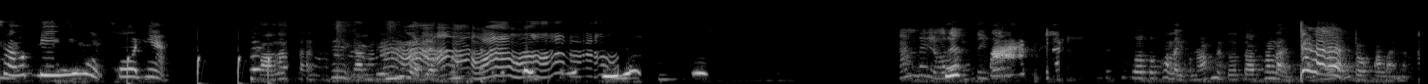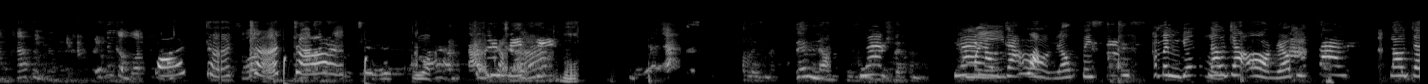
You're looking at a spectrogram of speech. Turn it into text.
เซิร์ฟนี้มีหกคนเนี่ย นั่นเราจะออกแล้วไปสร้างถ้ามันยกเราจะออกแล้วไปสร้าง เราจะ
